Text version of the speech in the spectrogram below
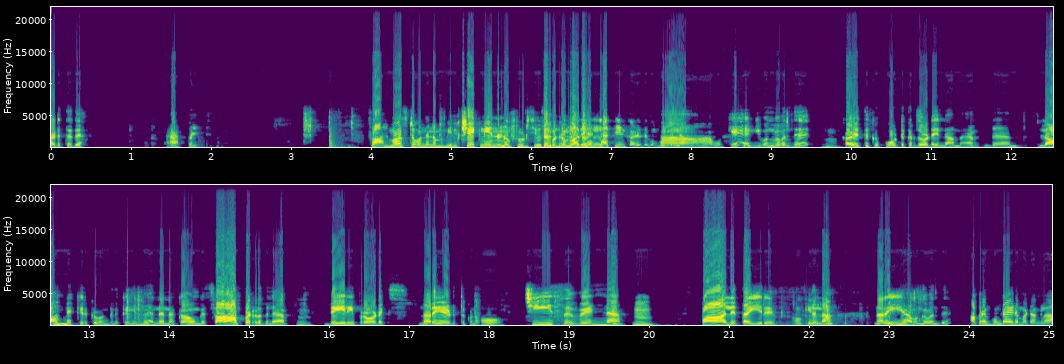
அடுத்தது ஆப்பிள் சோ ஆல்மோஸ்ட் வந்து நம்ம மில்க் ஷேக்னு என்னென்ன ஃப்ரூட்ஸ் யூஸ் பண்றோமோ அது எல்லாத்தையும் கழுத்துக்கும் போட்டுலாமா ஓகே இவங்க. வந்து. கழுத்துக்கு போட்டுக்கிறதோட இல்லாம இந்த லாங் நெக் இருக்கிறவங்களுக்கு இன்னும் என்னன்னாக்கா அவங்க சாப்பிடுறதுல. டெய்ரி ப்ராடக்ட்ஸ் நிறைய எடுத்துக்கணும். ஓ. சீஸ் வெண்ணெய் பால் தயிர் ஓகே இதெல்லாம் நிறைய அவங்க வந்து அப்புறம் குண்டாயிட மாட்டாங்களா?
